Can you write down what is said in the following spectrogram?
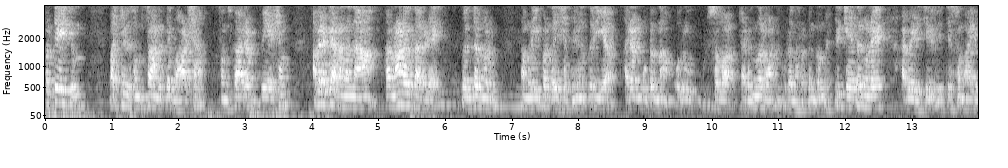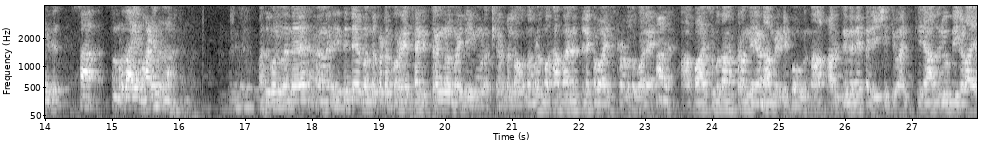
പ്രത്യേകിച്ചും മറ്റൊരു സംസ്ഥാനത്തെ ഭാഷ സംസ്കാരം വേഷം അവരൊക്കെ അടങ്ങുന്ന കർണാടകക്കാരുടെ ബന്ധങ്ങളും നമ്മൾ ഈ പ്രദേശത്തിന് വലിയ അരങ്ങൂട്ടുന്ന കൂട്ടുന്ന ഒരു ഉത്സവ ചടങ്ങുകളാണ് ഇവിടെ നടക്കുന്നത്. മറ്റ് ക്ഷേത്രങ്ങളെ അപേക്ഷിച്ച് വ്യത്യസ്തമായ ഒരു സമ്പ്രദായമാണ് ഇവിടെ നടക്കുന്നത്. അതുപോലെ തന്നെ ഇതിന്റെ ബന്ധപ്പെട്ട കുറെ ചരിത്രങ്ങളും ഐതിഹ്യങ്ങളും ഒക്കെ ഉണ്ടല്ലോ. നമ്മൾ മഹാഭാരതത്തിലൊക്കെ വായിച്ചിട്ടുള്ളതുപോലെ പോലെ ആ പാശുപതാസ്ത്രം നേടാൻ വേണ്ടി പോകുന്ന അർജുനനെ പരീക്ഷിക്കുവാൻ കിരാതരൂപികളായ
